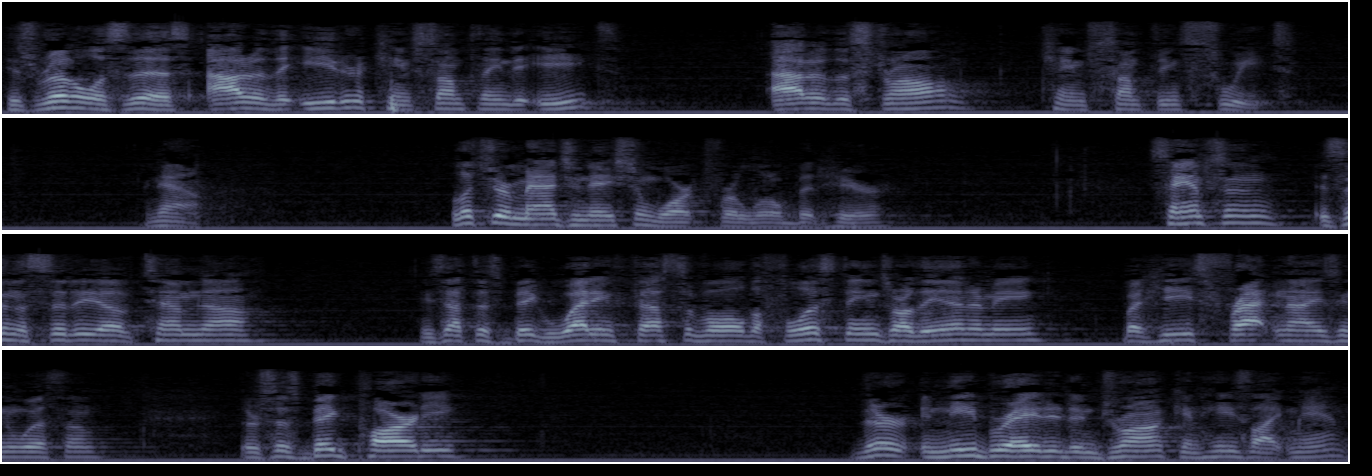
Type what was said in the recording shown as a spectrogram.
His riddle is this Out of the eater came something to eat, out of the strong came something sweet. Now, let your imagination work for a little bit here. Samson is in the city of Timnah. He's at this big wedding festival. The Philistines are the enemy, but he's fraternizing with them. There's this big party. They're inebriated and drunk, and he's like, Man,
